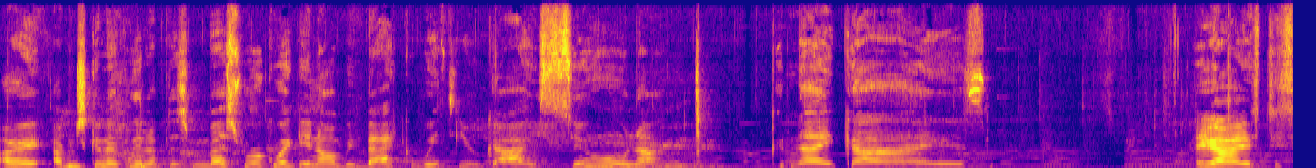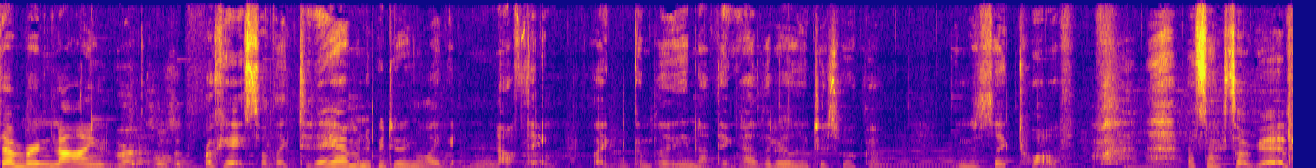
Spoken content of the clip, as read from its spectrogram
All right, I'm just gonna clean up this mess real quick and I'll be back with you guys soon. Good night, guys. Hey guys, December 9th. Okay, so like today I'm gonna be doing like nothing. Like completely nothing. I literally just woke up and it's like 12. That's not so good.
